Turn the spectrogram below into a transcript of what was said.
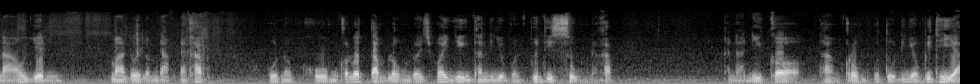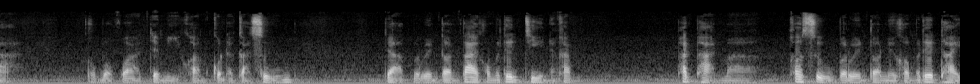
หนาวเย็นมาโดยลำดับนะครับ อุณหภูมิก็ลดต่ำลงโดยเฉพาะยิ่งท่านที่อยู่บนพื้นที่สูงนะครับ ขณะนี้ก็ทางกรมอุตุนิยมวิทยา ก็บอกว่าจะมีความกดอากาศสูง จากบริเวณตอนใต้ของประเทศจีนนะครับ พัดผ่านมาเข้าสู่บริเวณตอนเหนือของประเทศไทย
